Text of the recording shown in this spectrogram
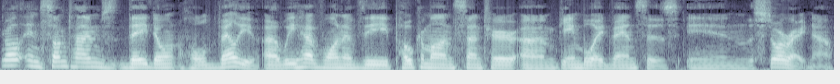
Well, and sometimes they don't hold value. Uh, we have one of the Pokemon Center um, Game Boy Advances in the store right now,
